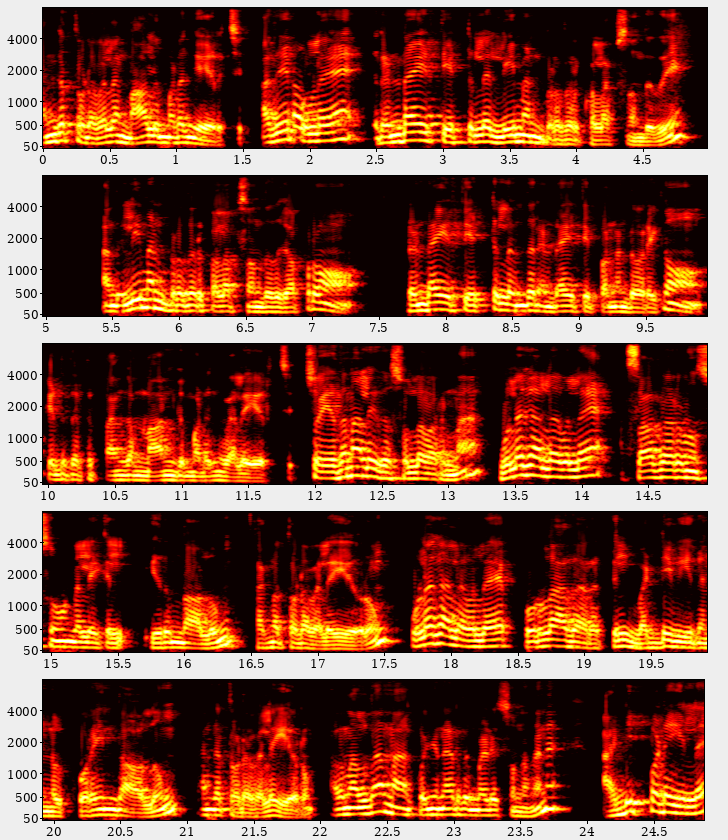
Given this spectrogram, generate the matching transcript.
தங்கத்தோட விலை நாலு மடங்கு ஏறுச்சு. அதே போல ரெண்டாயிரத்தி எட்டுல லீமன் பிரதர் கொலாப்ஸ் வந்தது. அந்த லீமன் பிரதர் கொலாப்ஸ் வந்ததுக்கு அப்புறம் ரெண்டாயிரத்தி எட்டுலேருந்து ரெண்டாயிரத்தி பன்னெண்டு வரைக்கும் கிட்டத்தட்ட தங்கம் நான்கு மடங்கு விலை ஸோ எதனால் இதை சொல்ல வரேன்னா உலக அளவில் அசாதாரண சூழ்நிலைகள் இருந்தாலும் தங்கத்தோட விலை ஏறும் உலக அளவில் பொருளாதாரத்தில் வட்டி விகிதங்கள் குறைந்தாலும் தங்கத்தோட விலை ஏறும் அதனால தான் நான் கொஞ்ச நேரத்துக்கு முன்னாடி சொன்னேன் அடிப்படையில்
